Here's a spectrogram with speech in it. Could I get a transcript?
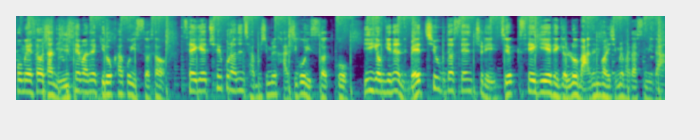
홈에서 단 1패만을 기록하고 있어서 세계 최고라는 자부심을 가지고 있었고 이 경기는 Match of the Century 즉 세기의 대결로 많은 관심을 받았습니다.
